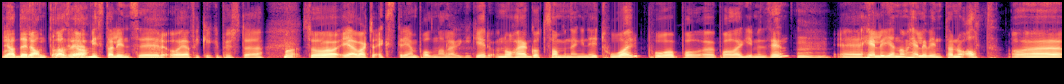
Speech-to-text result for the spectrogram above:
Ja, det rant. Altså, Ja. jeg mista linser, og jeg fikk ikke puste. Nei. Så jeg har vært ekstrem pollenallergiker. Nå har jeg gått sammenhengende i to år på, på, på allergimedisin. Mhm. Eh, hele, gjennom hele vinteren og alt. Og eh,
